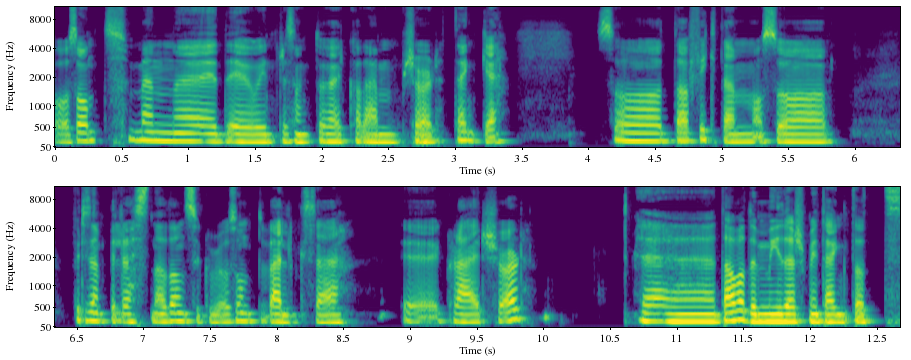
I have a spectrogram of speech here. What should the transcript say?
og sånt. Men eh, det er jo interessant å høre hva de sjøl tenker. Så da fikk de også f.eks. resten av dansecrew og sånt velge seg eh, klær sjøl. Eh, da var det mye der som jeg tenkte at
